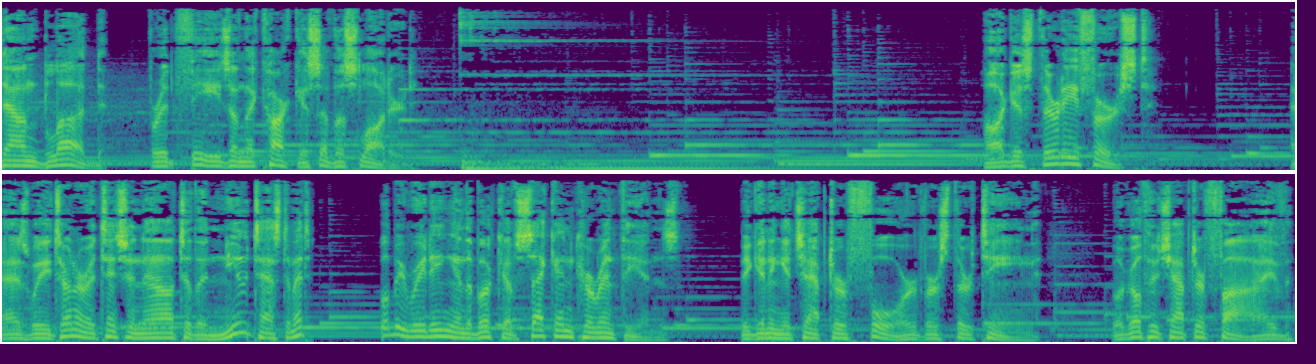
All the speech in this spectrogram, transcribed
down blood, for it feeds on the carcass of the slaughtered. August 31st. As we turn our attention now to the New Testament, we'll be reading in the book of 2 Corinthians beginning at chapter 4, verse 13. We'll go through chapter 5,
